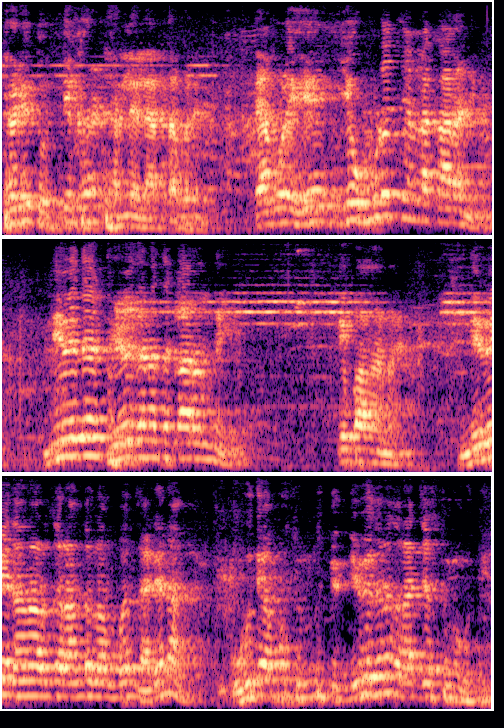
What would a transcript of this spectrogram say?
ठरितो ते खरं ठरलेलं आहे आतापर्यंत. त्यामुळे हे एवढंच यांना कारण आहे. निवेदन फिवेदनाचं कारण नाही. ते बहाणं नाही निवेदनावर जर आंदोलन बंद झाले ना उद्यापासून नुसते निवेदनच राज्यात सुरू होते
